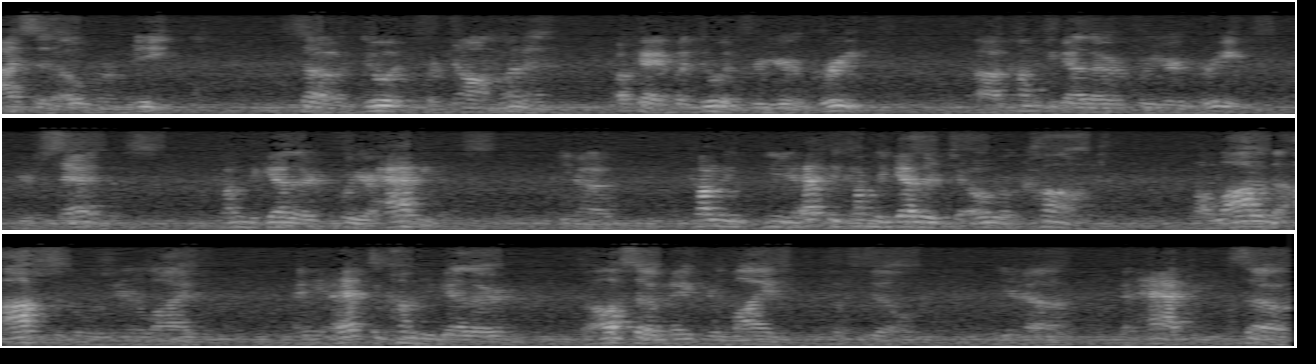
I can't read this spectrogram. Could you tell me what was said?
"I said over me." So do it for John Lennon, okay, but do it for your grief. Uh, come together for your grief, your sadness. Come together for your happiness. You know, come. You have to come together to overcome a lot of the obstacles in your life, and you have to come together to also make your life fulfilled, you know, and happy. So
